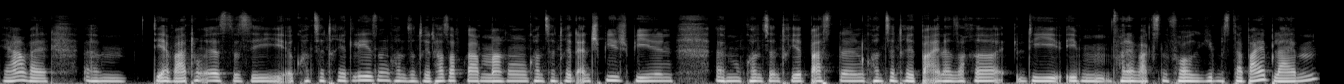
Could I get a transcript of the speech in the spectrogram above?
Ja, weil ähm, die Erwartung ist, dass sie konzentriert lesen, konzentriert Hausaufgaben machen, konzentriert ein Spiel spielen, ähm, konzentriert basteln, konzentriert bei einer Sache, die eben von Erwachsenen vorgegeben ist, dabei bleiben.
